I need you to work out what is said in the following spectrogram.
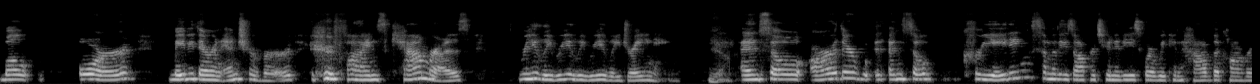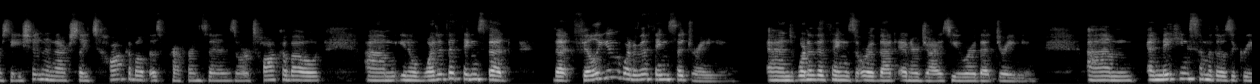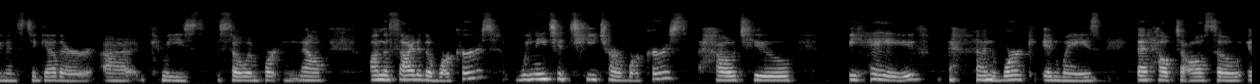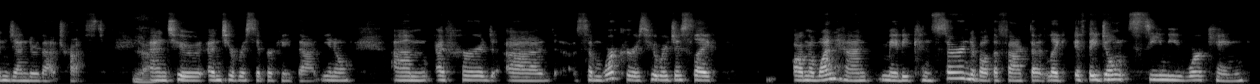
Well, or maybe they're an introvert who finds cameras really, really, really draining. Yeah. And so, are there, and so creating some of these opportunities where we can have the conversation and actually talk about those preferences or talk about, um, you know, what are the things that, that fill you? What are the things that drain you? And what are the things or that energize you or that drain you? Um, and making some of those agreements together uh, can be so important. Now, on the side of the workers, we need to teach our workers how to behave and work in ways that help to also engender that trust. Yeah. and to and to reciprocate that you know um, i've heard uh, some workers who were just like on the one hand maybe concerned about the fact that like if they don't see me working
